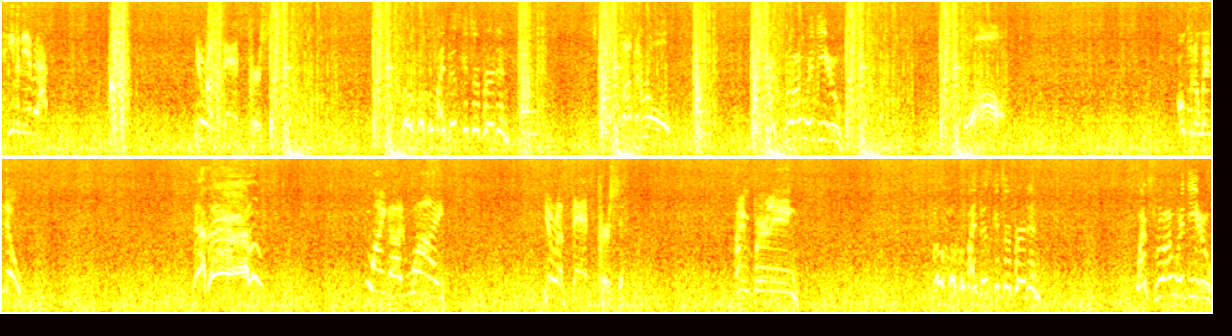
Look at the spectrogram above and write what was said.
Give me that! You're a bad person! Oh, oh, oh, my biscuits are burning! Stop, stop, and roll! What's wrong with you? Oh! Open a window! No! My god, why? You're a bad person. I'm burning! Oh, my biscuits are burning! What's wrong with you?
